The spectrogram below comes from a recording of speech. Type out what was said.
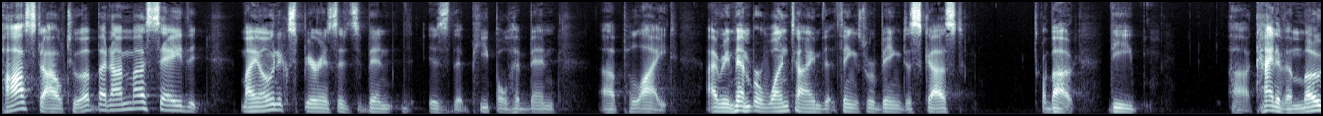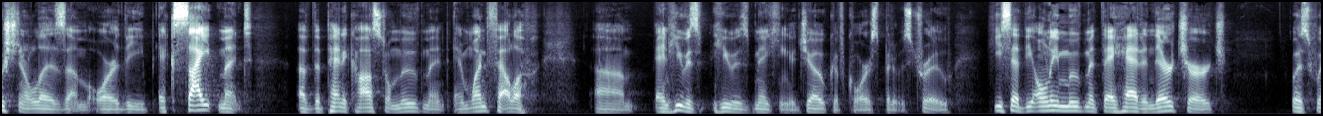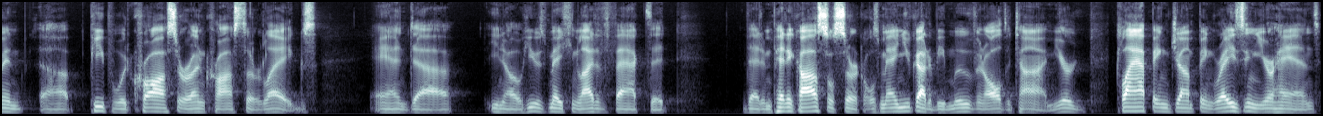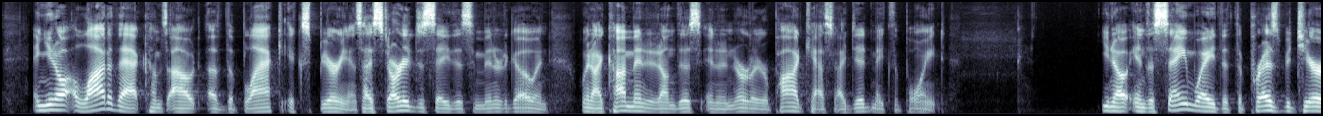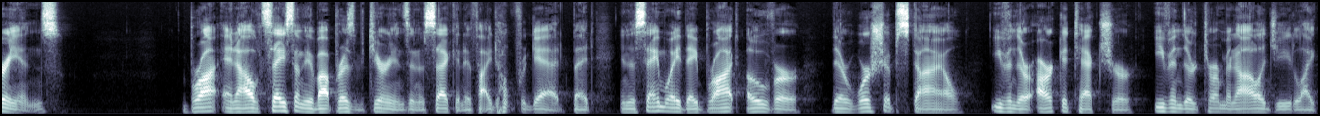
hostile to it, but I must say that my own experience has been is that people have been uh, polite. I remember one time that things were being discussed about the uh, kind of emotionalism or the excitement of the Pentecostal movement, and one fellow, um, and he was he was making a joke, of course, but it was true. He said the only movement they had in their church was when uh, people would cross or uncross their legs. And, uh, you know, he was making light of the fact that, that in Pentecostal circles, man, you got to be moving all the time. You're clapping, jumping, raising your hands. And, you know, a lot of that comes out of the black experience. I started to say this a minute ago, and when I commented on this in an earlier podcast, I did make the point. You know, in the same way that the Presbyterians brought, and I'll say something about Presbyterians in a second if I don't forget, but in the same way they brought over their worship style, even their architecture, even their terminology, like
